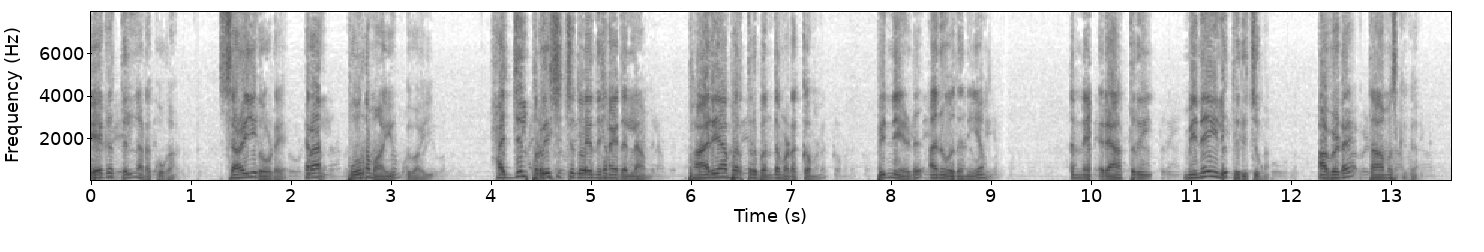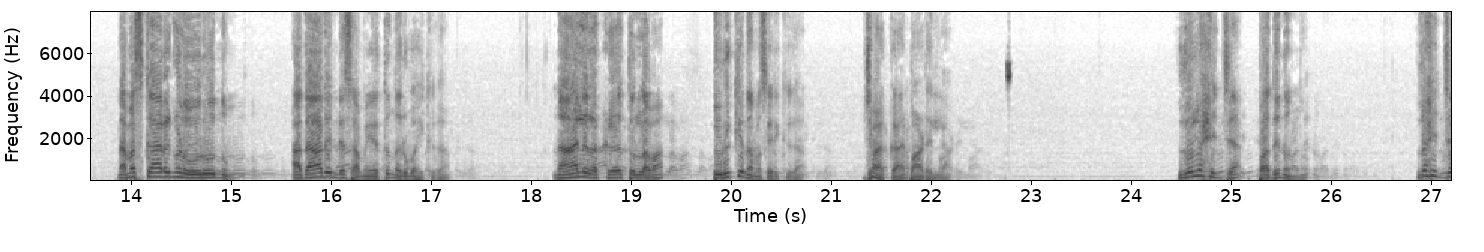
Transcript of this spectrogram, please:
വേഗത്തിൽ നടക്കുക. സഴിയോടെ പൂർണമായും ഒഴിവായി. ഹജ്ജിൽ പ്രവേശിച്ചതോടെ നിശ്ചയതെല്ലാം ഭാര്യാഭർത്തൃ ബന്ധമടക്കം പിന്നീട് അനുവദനീയം. തന്നെ രാത്രി മിനയിൽ തിരിച്ചു അവിടെ താമസിക്കുക. നമസ്കാരങ്ങൾ ഓരോന്നും അതാതിന്റെ സമയത്ത് നിർവഹിക്കുക. നാല് റക്കഴത്തുള്ളവ ചുരുക്കി നമസ്കരിക്കുക. ജമാക്കാൻ പാടില്ല. പതിനൊന്ന്. ദുൽഹിജ്ജ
